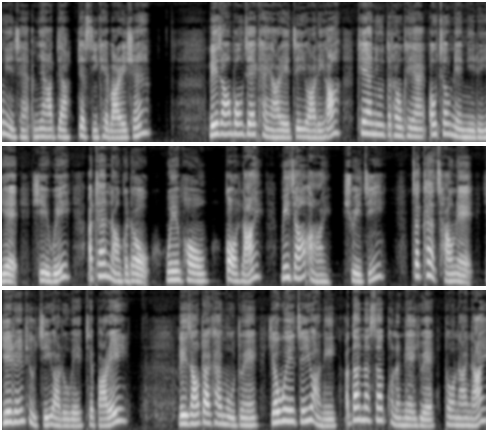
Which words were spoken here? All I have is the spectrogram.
ဥယျာဉ်ချမ်းအများအပြားပျက်စီးခဲ့ပါရရှင်။လေကြောင်းပုံကျဲခံရတဲ့ကျေးရွာတွေဟာ KNU တထုံခရိုင်အုပ်ချုပ်နယ်မြေတွေရဲ့ရေဝေးအထက်နောင်ကတုတ်ဝင်းဖုံကော့လှိုင်မိချောင်းအိုင်ရွှေကြီးကြက်ခတ်ချောင်းနဲ့ရေတွင်းဖြူကျေးရွာတို့ပဲဖြစ်ပါတယ်။ လေကြောင်းတိုက်ခိုက်မှုအတွင်းရဝေကျေးရွာနေအသက်28နှစ်အရွယ်ဒေါ်နိုင်နိုင်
